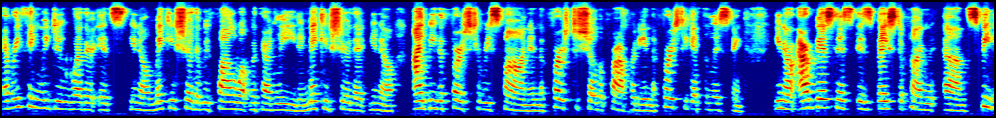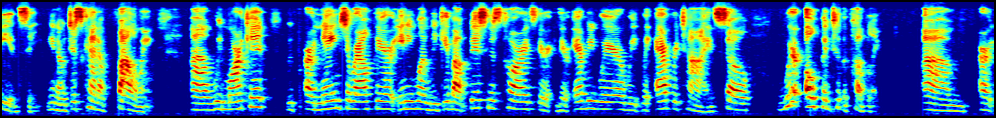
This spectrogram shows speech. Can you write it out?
everything we do whether it's you know making sure that we follow up with our lead and making sure that you know i be the first to respond and the first to show the property and the first to get the listing. You know our business is based upon um, expediency you know just kind of following. Uh, we market we, our names are out there. Anyone we give out business cards. They're they're everywhere. We, we advertise. So we're open to the public um, our,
